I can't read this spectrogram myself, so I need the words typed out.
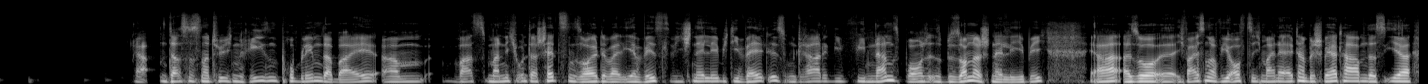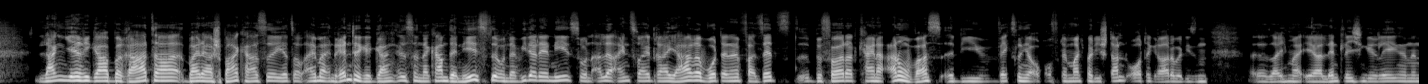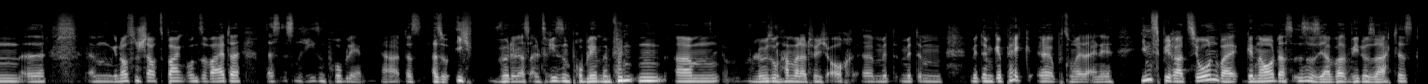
Ja, das ist natürlich ein Riesenproblem dabei, ähm, was man nicht unterschätzen sollte, weil ihr wisst, wie schnelllebig die Welt ist und gerade die Finanzbranche ist besonders schnelllebig. Ja, also äh, ich weiß noch, wie oft sich meine Eltern beschwert haben, dass ihr langjähriger Berater bei der Sparkasse jetzt auf einmal in Rente gegangen ist und da kam der nächste und dann wieder der nächste und alle ein, zwei, drei Jahre wurde dann versetzt, äh, befördert, keine Ahnung was. Äh, die wechseln ja auch oft dann manchmal die Standorte, gerade bei diesen, äh, sag ich mal, eher ländlichen gelegenen äh, ähm, Genossenschaftsbanken und so weiter. Das ist ein Riesenproblem. Ja, das, also ich würde das als Riesenproblem empfinden. Ähm, Lösung haben wir natürlich auch äh, mit, mit, im, mit im Gepäck, äh, beziehungsweise eine Inspiration, weil genau das ist es ja, wie du sagtest.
